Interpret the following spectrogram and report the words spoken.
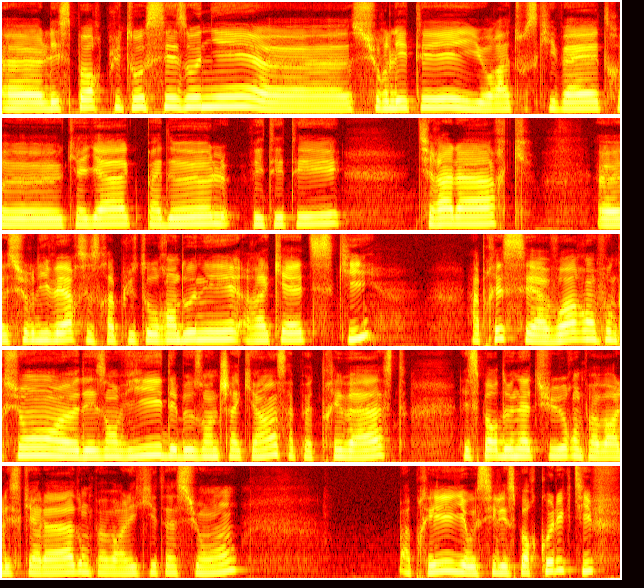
euh, les sports plutôt saisonniers, euh, sur l'été, il y aura tout ce qui va être euh, kayak, paddle, VTT, tir à l'arc. Sur l'hiver, ce sera plutôt randonnée, raquettes, ski. Après, c'est à voir en fonction des envies, des besoins de chacun. Ça peut être très vaste. Les sports de nature, on peut avoir l'escalade, on peut avoir l'équitation. Après, il y a aussi les sports collectifs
